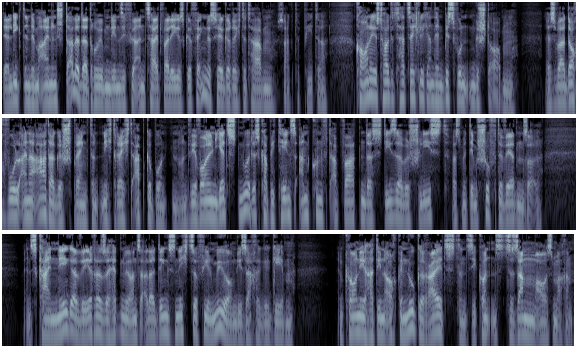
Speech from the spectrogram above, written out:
Der liegt in dem einen Stalle da drüben, den Sie für ein zeitweiliges Gefängnis hergerichtet haben, sagte Peter. Corney ist heute tatsächlich an den Bisswunden gestorben. Es war doch wohl eine Ader gesprengt und nicht recht abgebunden, und wir wollen jetzt nur des Kapitäns Ankunft abwarten, dass dieser beschließt, was mit dem Schufte werden soll. Wenn's kein Neger wäre, so hätten wir uns allerdings nicht so viel Mühe um die Sache gegeben. Denn Corny hat ihn auch genug gereizt, und sie konnten's zusammen ausmachen.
